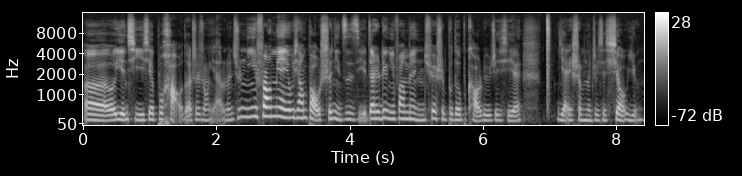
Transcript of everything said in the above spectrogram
呃引起一些不好的这种言论。就是你一方面又想保持你自己，但是另一方面你确实不得不考虑这些 衍生的这些效应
